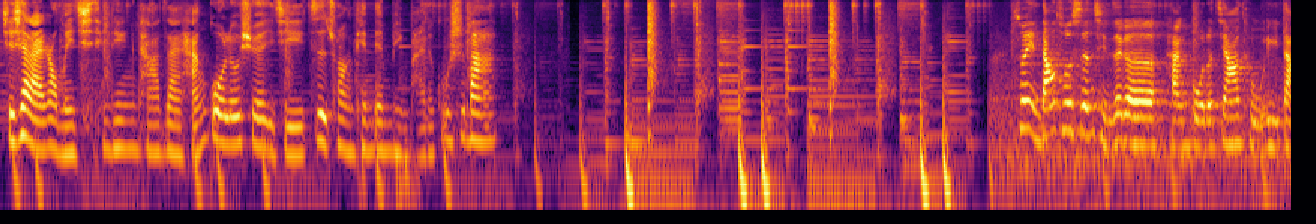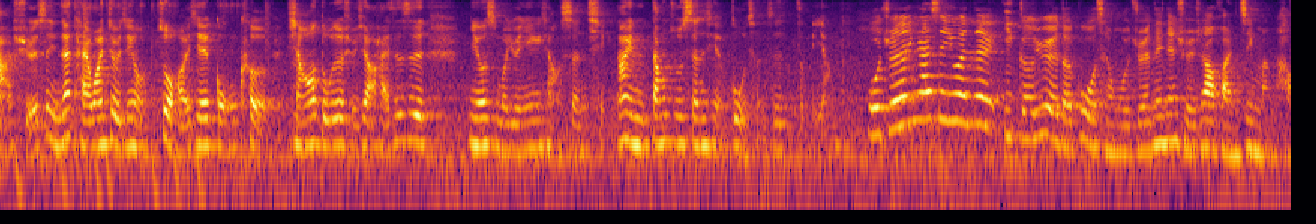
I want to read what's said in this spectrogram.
接下来，让我们一起听听他在韩国留学以及自创甜点品牌的故事吧。所以你当初申请这个韩国的加图利大学，是你在台湾就已经有做好一些功课，想要读这个学校，还是是你有什么原因想申请？那你当初申请的过程是怎么样的？我觉得应该是因为那一个月的过程，我觉得那间学校环境蛮好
